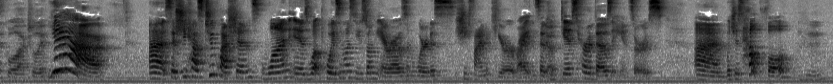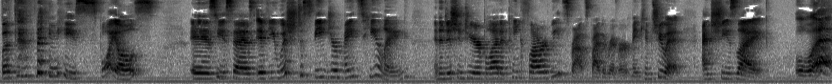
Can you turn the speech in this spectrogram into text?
is cool, actually. Yeah. Uh, so she has two questions. One is what poison was used on the arrows, and where does she find a cure? Right, and so Yeah. he gives her those answers, um, which is helpful. hmm But the thing he spoils is he says, if you wish to speed your mate's healing, in addition to your blood and pink flowered weed sprouts by the river, make him chew it. And she's like, what?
